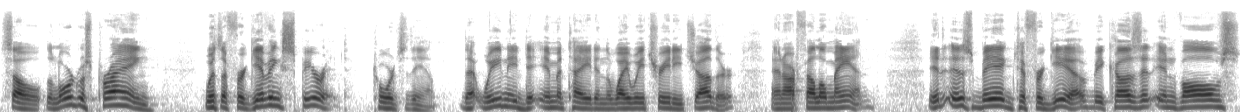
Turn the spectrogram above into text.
So the Lord was praying with a forgiving spirit towards them that we need to imitate in the way we treat each other and our fellow man. It is big to forgive because it involves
